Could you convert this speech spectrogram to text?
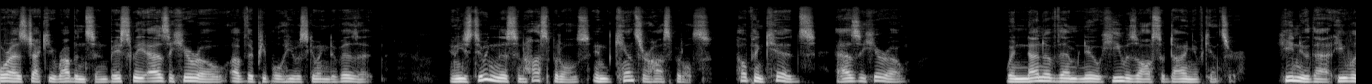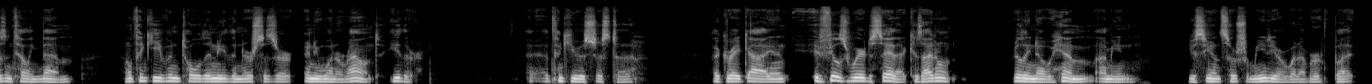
or as Jackie Robinson, basically as a hero of the people he was going to visit. And he's doing this in hospitals, in cancer hospitals, helping kids as a hero when none of them knew he was also dying of cancer. He knew that. He wasn't telling them. I don't think he even told any of the nurses or anyone around either. I think he was just a, a great guy. And it feels weird to say that because I don't really know him. I mean, you see on social media or whatever, but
